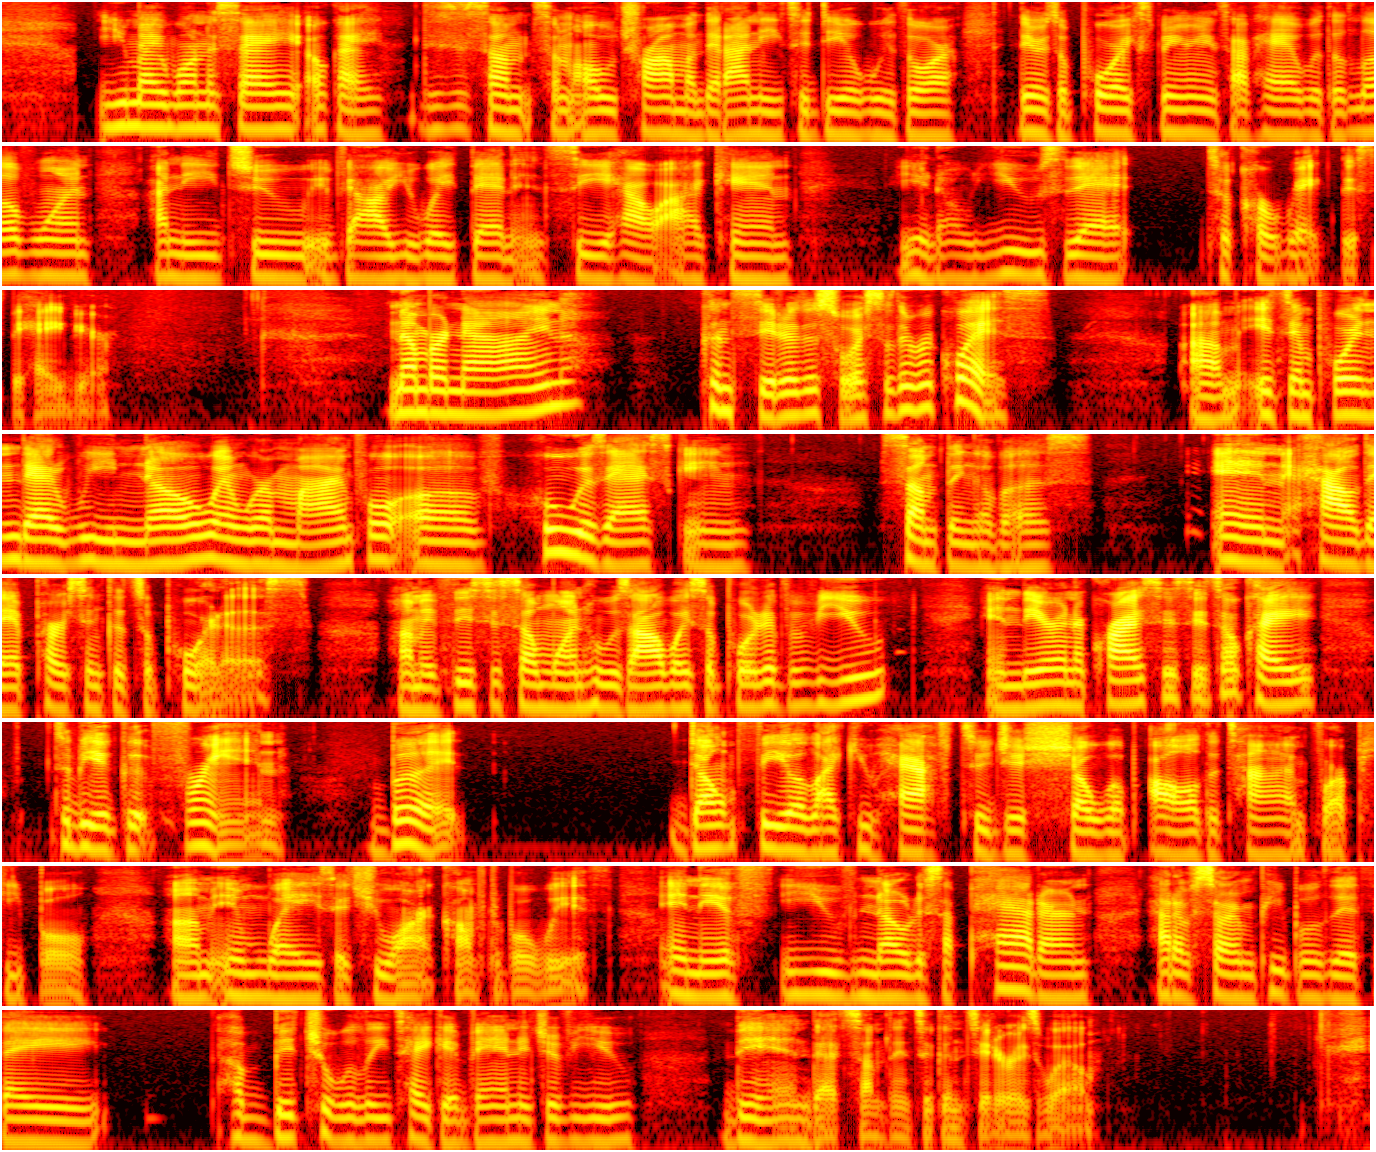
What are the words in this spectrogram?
you may want to say, okay, this is some some old trauma that I need to deal with, or there's a poor experience I've had with a loved one. I need to evaluate that and see how I can, you know, use that to correct this behavior. Number nine, consider the source of the request. Um, it's important that we know and we're mindful of who is asking something of us and how that person could support us. Um, if this is someone who is always supportive of you and they're in a crisis, it's okay to be a good friend, but don't feel like you have to just show up all the time for people um, in ways that you aren't comfortable with. And if you've noticed a pattern out of certain people that they habitually take advantage of you, then that's something to consider as well.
